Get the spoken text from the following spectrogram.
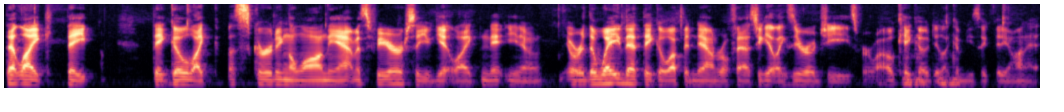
that like they they go like a skirting along the atmosphere, so you get like you know, or the way that they go up and down real fast, you get like zero G's for a while. Okay, go do like a music video on it.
